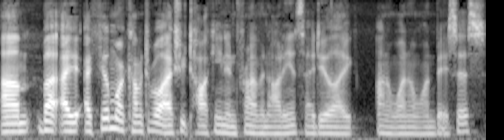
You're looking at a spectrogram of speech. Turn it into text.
Um, but I, I feel more comfortable actually talking in front of an audience. than I do like on a one-on-one basis.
